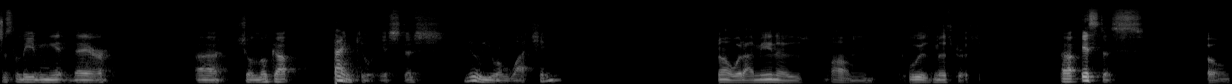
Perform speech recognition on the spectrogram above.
just leaving it there. Uh, she'll look up. Thank you, Istus. Knew you were watching. No, what I mean is, um, who is mistress? Uh, Istus. Oh,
